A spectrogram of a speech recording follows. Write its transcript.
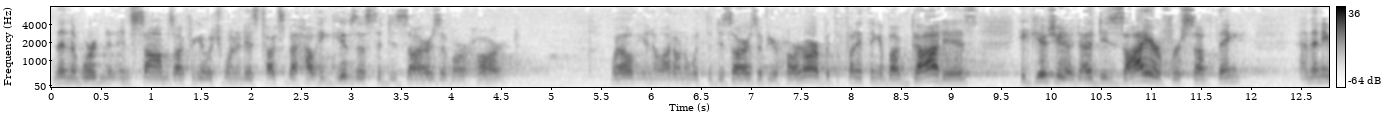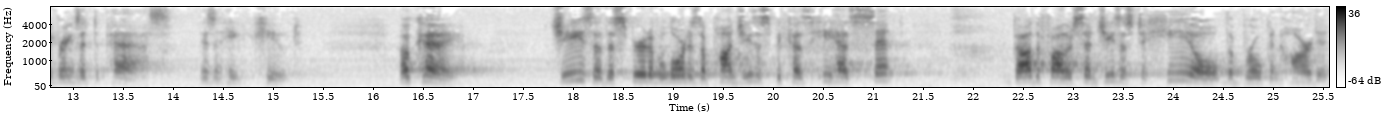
And then the word in, Psalms, I forget which one it is, talks about how he gives us the desires of our heart. Well, you know, I don't know what the desires of your heart are, but the funny thing about God is he gives you a, a desire for something and then he brings it to pass. Isn't he cute? Okay. Jesus, the Spirit of the Lord is upon Jesus because he has sent, God the Father sent Jesus to heal the brokenhearted.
